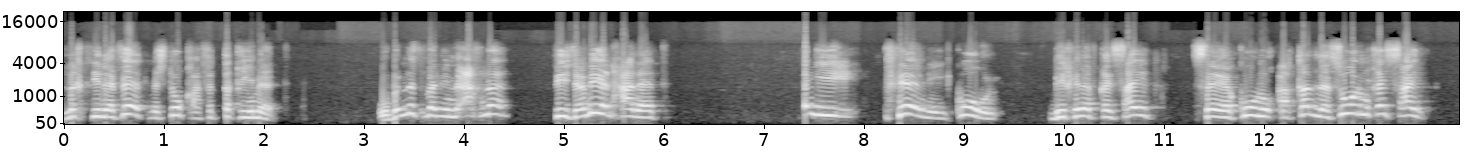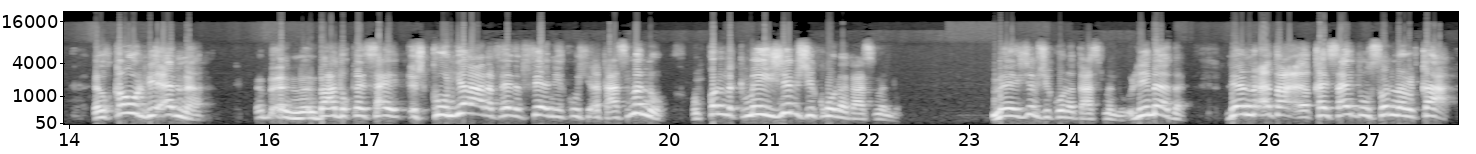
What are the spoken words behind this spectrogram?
الاختلافات مش توقع في التقييمات. وبالنسبة لنا إحنا في جميع الحالات أي ثاني يكون بخلاف قيس سعيد سيكون أقل سوء من قيس سعيد. القول بأن بعد قيس سعيد شكون يعرف هذا الثاني يكون اتعس منه؟ نقول لك ما يجبش يكون اتعس منه. ما يجبش يكون اتعس منه. لماذا؟ لأن قيس سعيد وصلنا للقاع.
